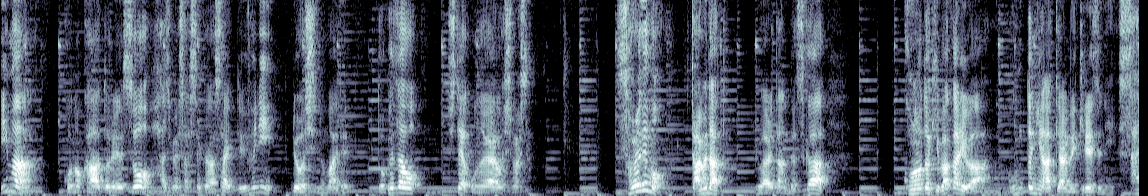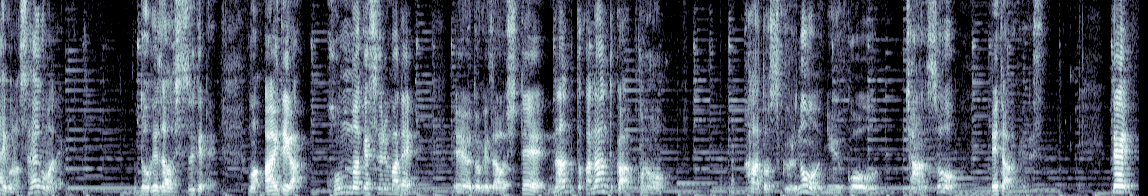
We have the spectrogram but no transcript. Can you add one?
今このカートレースを始めさせてくださいっていうふうに両親の前で土下座をしてお願いをしました。それでもダメだと言われたんですがこの時ばかりは本当に諦めきれずに最後の最後まで土下座をし続けてもう相手が根負けするまで、え、土下座をしてなんとかなんとかこのカートスクールの入校チャンスを得たわけです。で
